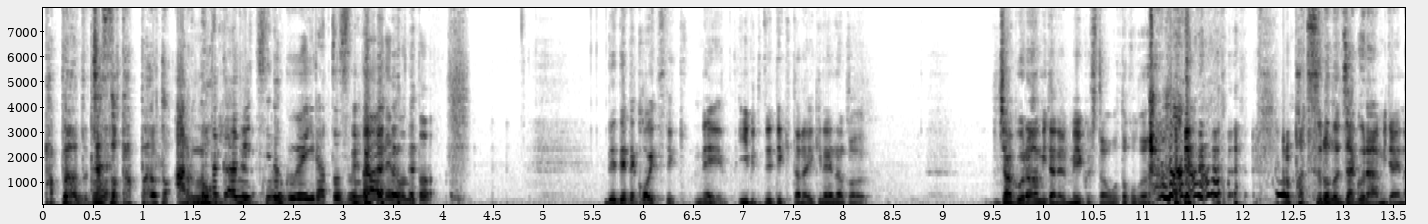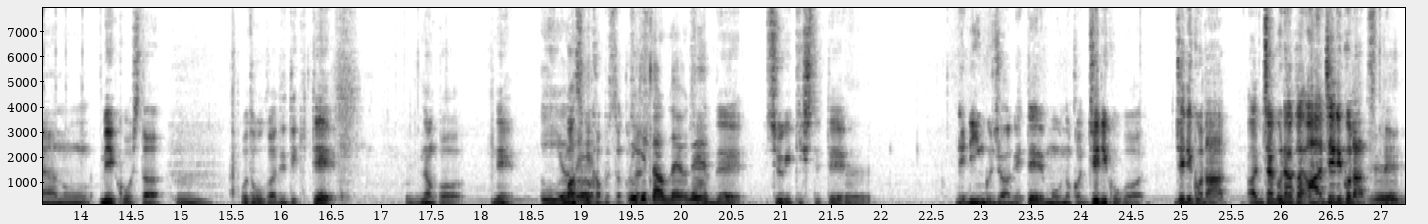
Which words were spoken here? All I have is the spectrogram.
タップアウト、ジャストタップアウトあるの？みたいな。高道の子がイラッとすんだあれ本当で、出てこいっつって、ね、イービル出てきたらいきなりなんか、ジャグラーみたいなメイクした男が、あのパチスロのジャグラーみたいなあのメイクをした男が出てきて、なんかね、いいよね。マスクかぶってたの見てたんだよね。それで襲撃してて、で、リング上上げて、もうなんかジェリコが、ジェリコだ!あ、ジャグラーか、あ、ジェリコだ!っつって、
